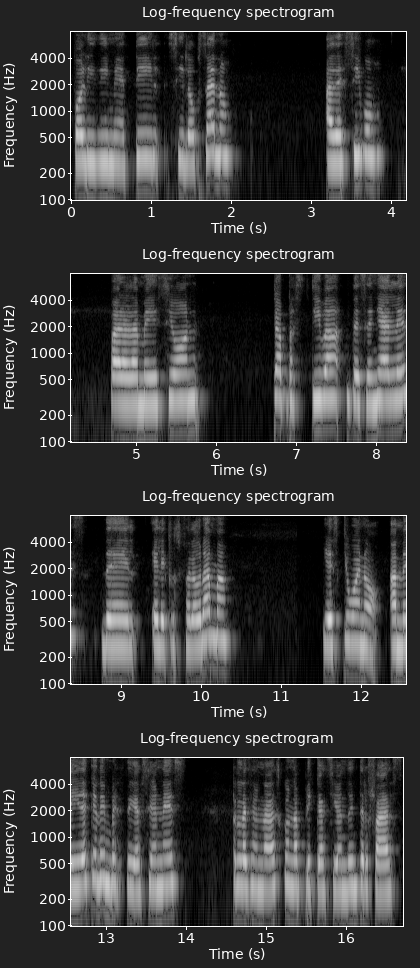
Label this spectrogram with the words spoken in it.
polidimetil siloxano adhesivo para la medición capacitiva de señales del electrocefalograma. Y es que, bueno, a medida que las investigaciones relacionadas con la aplicación de interfaz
